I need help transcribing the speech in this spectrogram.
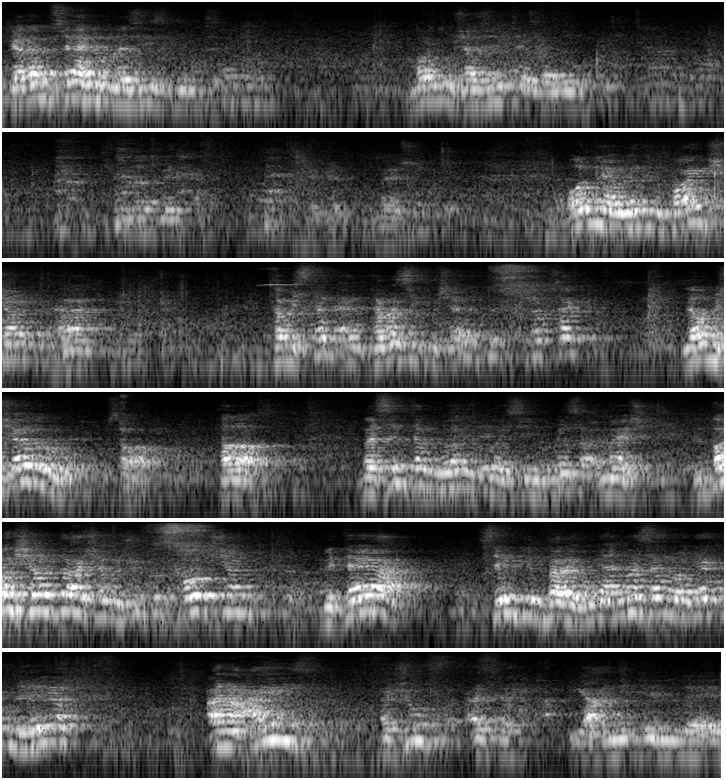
وكلام سهل ولذيذ جدا. برضه مش عايزين تقبلوه بيضحك. ماشي. قلنا يا ولاد ال pie chart ها؟ طب استنى أنت ماسك مش قادر تمسك نفسك؟ لو مش قادر بصراحة. خلاص. بس أنت من الوقت كويسين. بس ماشي. ال pie chart ده عشان أشوف ال portion بتاع single value يعني مثلا وليكن هنا أنا عايز أشوف يعني ال ال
